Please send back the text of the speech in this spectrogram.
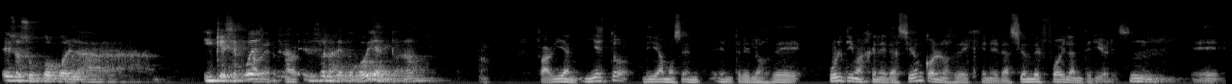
Eso es un poco la... Y que se puede hacer en zonas de poco viento, ¿no? Fabián, y esto, digamos, entre los de última generación con los de generación de foil anteriores. Mm. Eh,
